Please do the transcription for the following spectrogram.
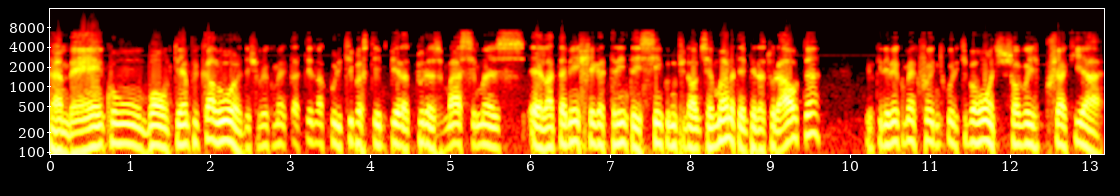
Também com bom tempo e calor. Deixa eu ver como é que está tendo na Curitiba as temperaturas máximas. É, lá também chega a 35 no final de semana, temperatura alta. Eu queria ver como é que foi em Curitiba ontem. Só vou puxar aqui a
